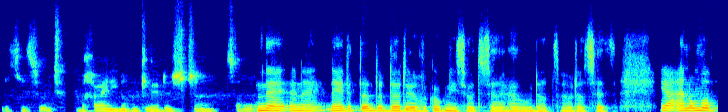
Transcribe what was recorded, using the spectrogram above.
weet je, zoiets bega je niet nog een keer. Dus uh, het zal... Nee, nee, nee dat, dat, dat, durf ik ook niet zo te zeggen hoe dat, hoe dat zit. Ja, en omdat,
